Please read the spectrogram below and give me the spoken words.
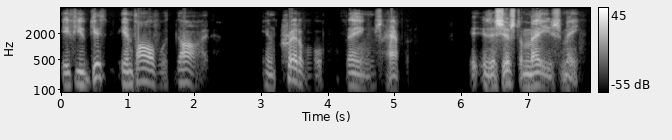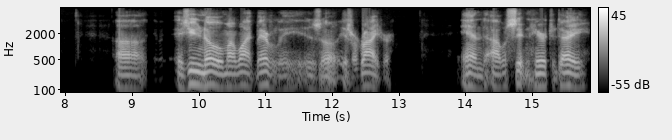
if you get involved with God, incredible things happen. It, it's just amazed me. Uh, as you know, my wife Beverly is a, is a writer, and I was sitting here today,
